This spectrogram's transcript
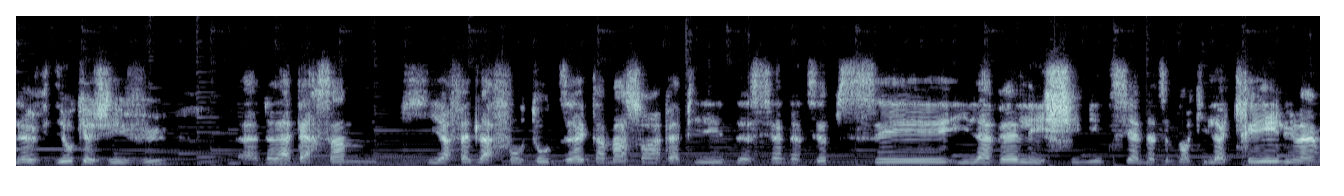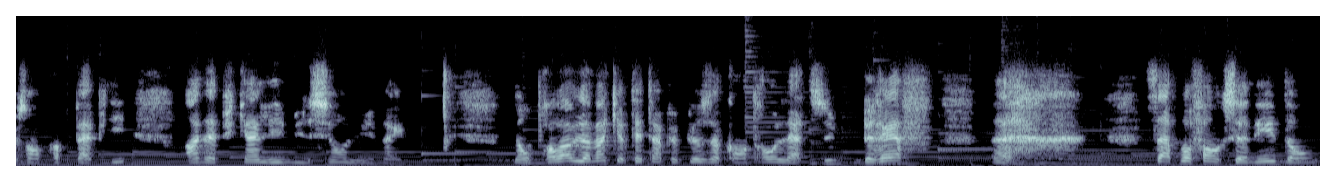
la vidéo que j'ai vue de la personne qui a fait de la photo directement sur un papier de cyanotype, c'est il avait les chimies de cyanotype, donc il a créé lui-même son propre papier en appliquant l'émulsion lui-même. Donc probablement qu'il y a peut-être un peu plus de contrôle là-dessus. Bref, euh, ça n'a pas fonctionné, donc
